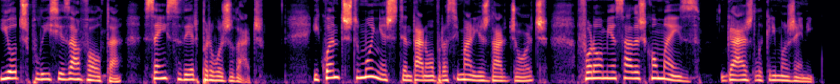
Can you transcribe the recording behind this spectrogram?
e outros polícias à volta, sem ceder para o ajudar. E quando testemunhas se tentaram aproximar e ajudar George, foram ameaçadas com maze, gás lacrimogénico.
